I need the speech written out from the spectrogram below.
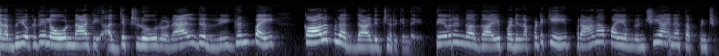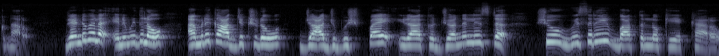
ఎనభై ఒకటిలో నాటి అధ్యక్షుడు రొనాల్డ్ రీగన్ పై కాలుపుల దాడి జరిగింది. తీవ్రంగా గాయపడినప్పటికీ ప్రాణాపాయం నుంచి ఆయన తప్పించుకున్నారు. రెండు వేల ఎనిమిదిలో అమెరికా అధ్యక్షుడు జార్జ్ బుష్పై ఇరాక్ జర్నలిస్ట్ షూ విసిరి వార్తల్లోకి ఎక్కారు.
